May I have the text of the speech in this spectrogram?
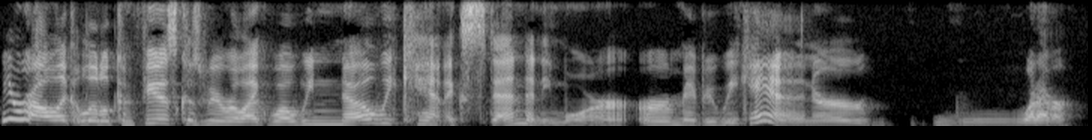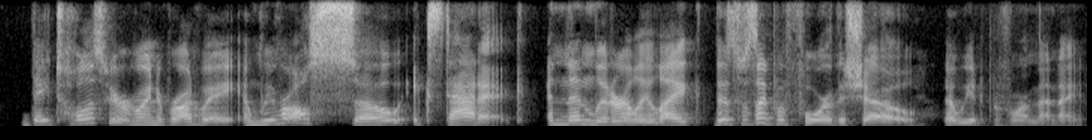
we were all like a little confused because we were like, well, we know we can't extend anymore, or maybe we can, or whatever. They told us we were going to Broadway, and we were all so ecstatic. And then, literally, like this was like before the show that we had to perform that night.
